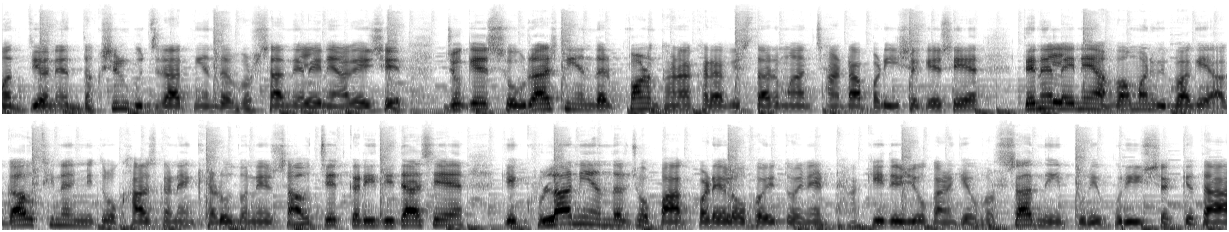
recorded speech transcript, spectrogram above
મધ્ય અને દક્ષિણ ગુજરાતની અંદર વરસાદને લઈને આગાહી છે. જો કે સૌરાષ્ટ્રની અંદર પણ ઘણા ખરા વિસ્તારમાં છાંટા પડી શકે છે. તેને લઈને હવામાન વિભાગે અગાઉથી જ મિત્રો ખાસ કરીને ખેડૂતોને સાવચેત કરી દીધા છે કે ખુલ્લાની અંદર જો પાક પડેલો હોય તો એને ઢાંકી દેજો, કારણ કે વરસાદની પૂરેપૂરી શક્યતા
